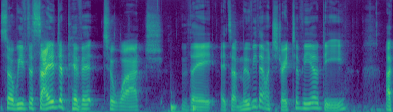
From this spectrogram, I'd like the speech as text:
so we've decided to pivot to watch the. It's a movie that went straight to VOD, a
